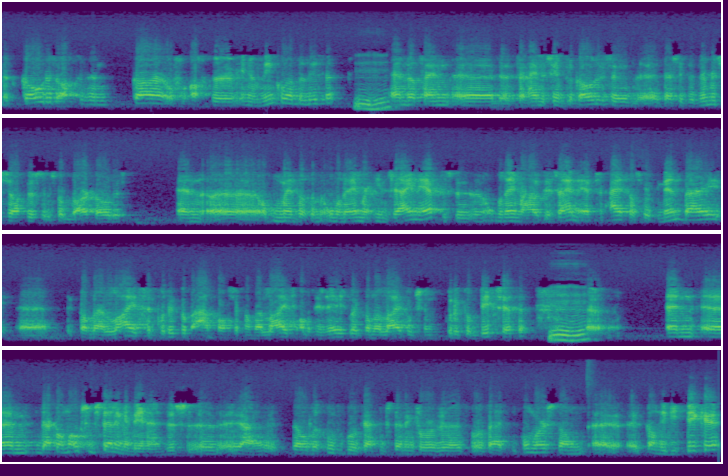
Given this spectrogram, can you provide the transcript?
met codes achter hun car of achter in hun winkel hebben liggen. Mhm. En dat zijn, dat zijn hele simpele codes. daar zitten nummertjes achter, dus een soort barcodes. En op het moment dat een ondernemer in zijn app, dus een ondernemer houdt in zijn app zijn eigen assortiment bij, kan daar live zijn product op aanpassen, kan daar live alles in regelen, kan daar live ook zijn product op dichtzetten. Mhm. En um, daar komen ook zijn bestellingen binnen. Dus uh, ja, stel de groenteboer krijgt een bestelling voor, uh, voor 15 commerce, dan uh, kan hij die pikken.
